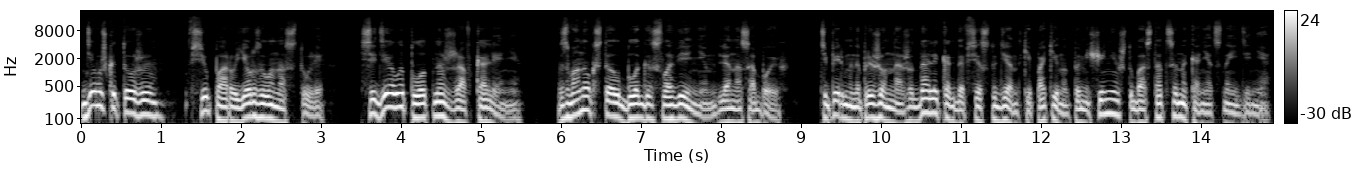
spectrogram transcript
Девушка тоже всю пару ерзала на стуле. Сидела, плотно сжав колени. Звонок стал благословением для нас обоих. Теперь мы напряженно ожидали, когда все студентки покинут помещение, чтобы остаться, наконец, наедине.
